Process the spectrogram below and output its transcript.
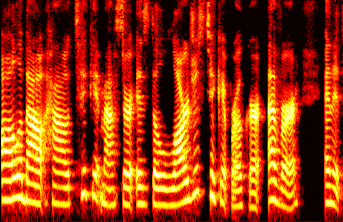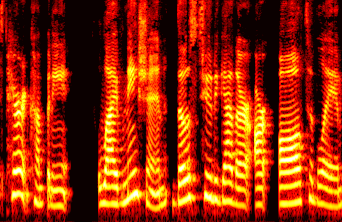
all about how Ticketmaster is the largest ticket broker ever and its parent company Live Nation those two together are all to blame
